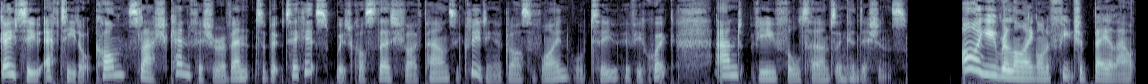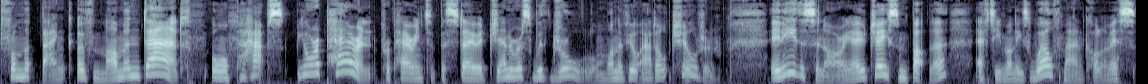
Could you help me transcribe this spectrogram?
Go to ft.com slash Ken Fisher event to book tickets, which cost £35, including a glass of wine or two if you're quick, and view full terms and conditions. Are you relying on a future bailout from the bank of mum and dad? Or perhaps you're a parent preparing to bestow a generous withdrawal on one of your adult children? In either scenario, Jason Butler, FT Money's wealth man columnist,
